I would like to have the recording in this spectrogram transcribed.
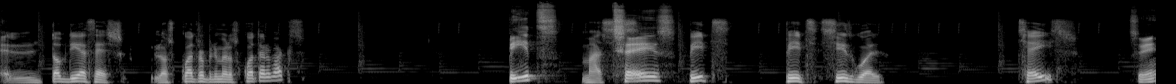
el- top 10 es los cuatro primeros quarterbacks Pitts, más Chase, Pitts, Pitts, Sidwell, Chase. ¿sí?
